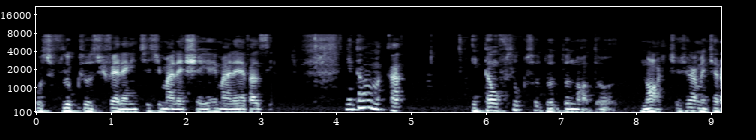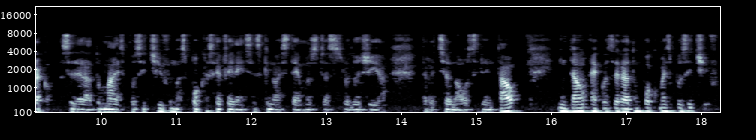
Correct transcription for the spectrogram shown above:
os fluxos diferentes de maré cheia e maré vazia. Então, a, então o fluxo do, do nodo norte geralmente era considerado mais positivo nas poucas referências que nós temos de astrologia tradicional ocidental, então é considerado um pouco mais positivo.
